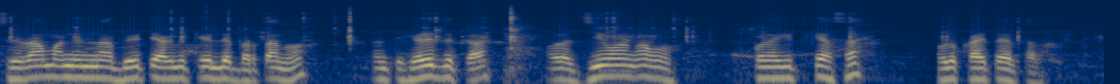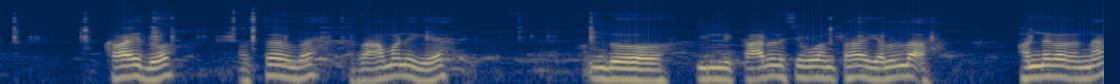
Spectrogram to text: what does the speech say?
ಶ್ರೀರಾಮ ನಿನ್ನ ಭೇಟಿ ಆಗಲಿಕ್ಕೆ ಇಲ್ಲಿ ಬರ್ತಾನೋ ಅಂತ ಹೇಳಿದ್ದಕ್ಕೆ ಅವಳ ಜೀವನ ಕೊನೆಗಿಟ್ಕ್ಯಾಸ ಅವಳು ಕಾಯ್ತಾ ಇರ್ತಾಳೆ. ಕಾಯ್ದು ಅಷ್ಟೇ ಅಲ್ಲದೆ ರಾಮನಿಗೆ ಒಂದು ಇಲ್ಲಿ ಕಾಡಲ್ಲಿ ಸಿಗುವಂತಹ ಎಲ್ಲ ಹಣ್ಣುಗಳನ್ನು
